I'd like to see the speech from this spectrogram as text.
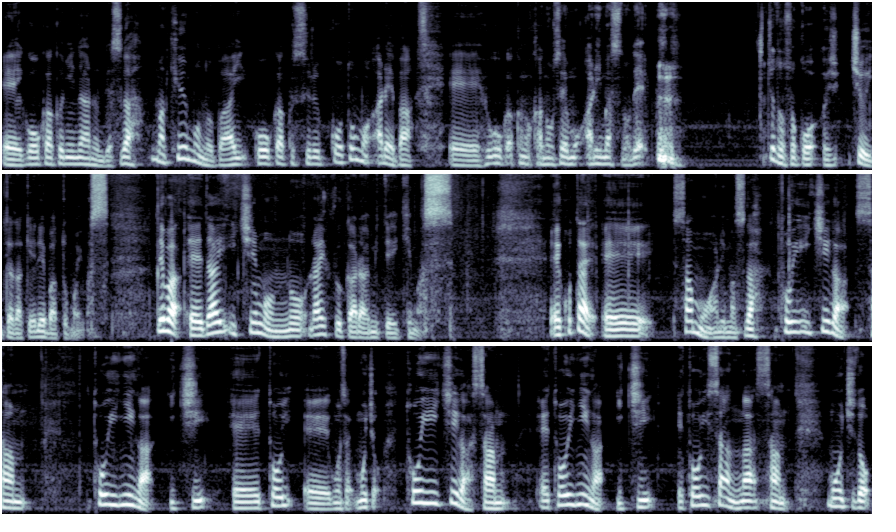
えー、合格になるんですが、まあ、9問の場合合格することもあれば、えー、不合格の可能性もありますので ちょっとそこ注意いただければと思います。では、え第1問のライフから見ていきます。え答ええー3問ありますが問い1が3問い2が1、えー、問い、えー、ごめんなさいもう一度。問い1が3、えー、問い2が1問い3が3もう一度、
